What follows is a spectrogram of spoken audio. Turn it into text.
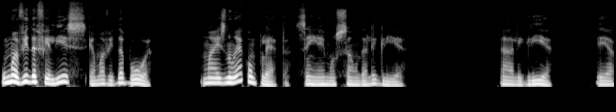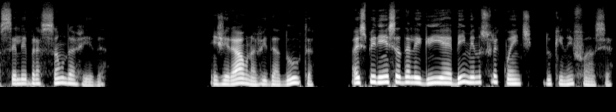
Uma vida feliz é uma vida boa, mas não é completa sem a emoção da alegria. A alegria é a celebração da vida. Em geral, na vida adulta, a experiência da alegria é bem menos frequente do que na infância.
